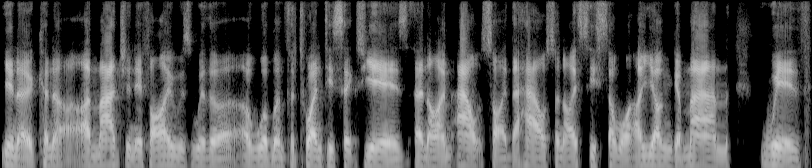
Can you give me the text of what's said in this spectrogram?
you know can I imagine if i was with a, a woman for 26 years and i'm outside the house and i see someone a younger man with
